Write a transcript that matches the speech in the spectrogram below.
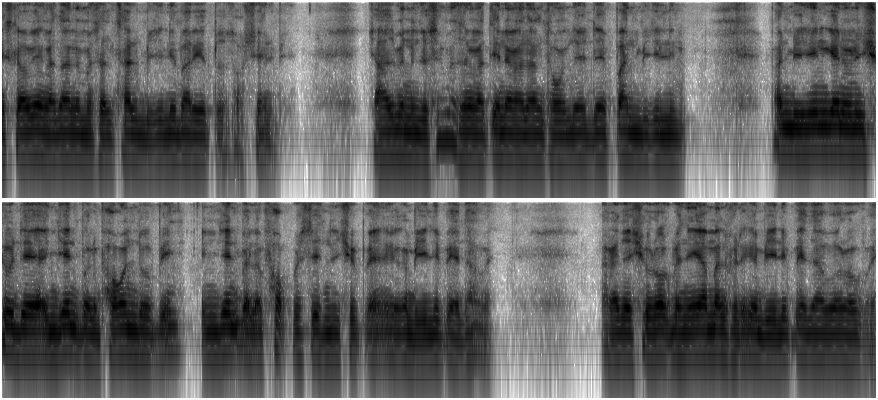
اس کا ہوئے غدان مسلسل بجلی بار یہ تو سوشین بھی۔ چاز میں نے دوسرے مثلاً غتین غدان تھون دے دے پن بجلی پن بجلی کے انہوں نے شو دے، انجن پر پھون دو پی، انجن پر پھوک پسے چھو پہ، بجلی پیدا ہوئے۔ اگر شروع میں نہیں عمل کھل کے بجلی پیدا ہوا روک ہوئے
